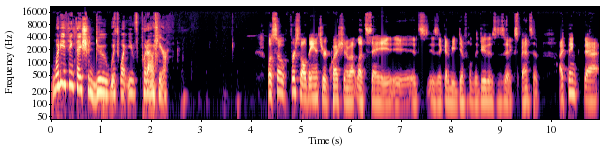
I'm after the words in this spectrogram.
what do you think they should do with what you've put out here? Well, so first of all, to answer your question about, let's say, it's is it going to be difficult to do this? Is it expensive? I think that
